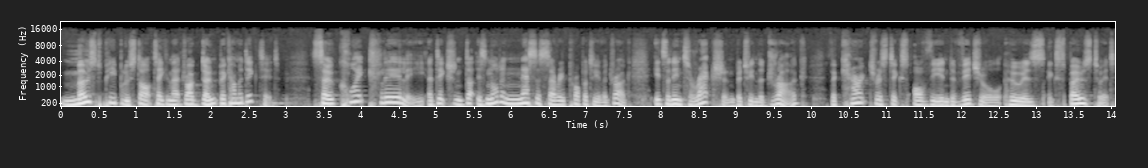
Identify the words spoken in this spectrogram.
most people who start taking that drug don't become addicted. So, quite clearly, addiction is not a necessary property of a drug. It's an interaction between the drug, the characteristics of the individual who is exposed to it,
